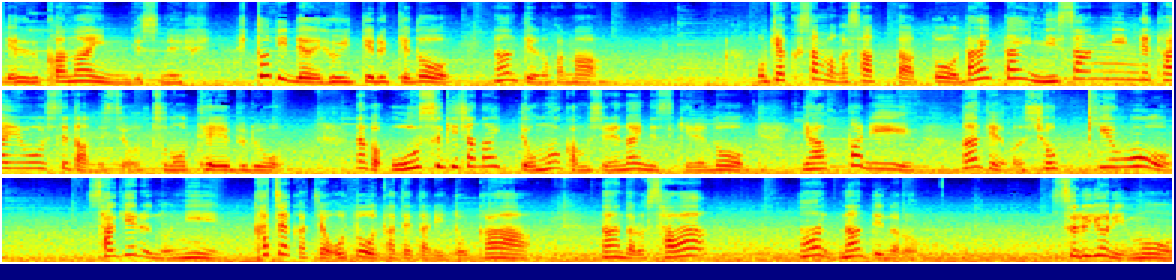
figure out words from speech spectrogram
で拭かないんですね。1人で拭いてるけど何て言うのかな。お客様が去った後大体23人で対応してたんですよそのテーブルをなんか多すぎじゃないって思うかもしれないんですけれどやっぱり何て言うのかな食器を下げるのにカチャカチャ音を立てたりとかなんだろう触なんて言うんだろうするよりも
